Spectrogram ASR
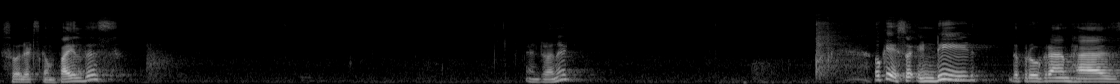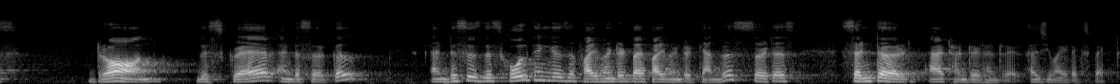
So let us compile this and run it. Okay, so indeed the program has drawn this square and a circle and this is this whole thing is a 500 by 500 canvas. So it is centered at 100 100 as you might expect.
